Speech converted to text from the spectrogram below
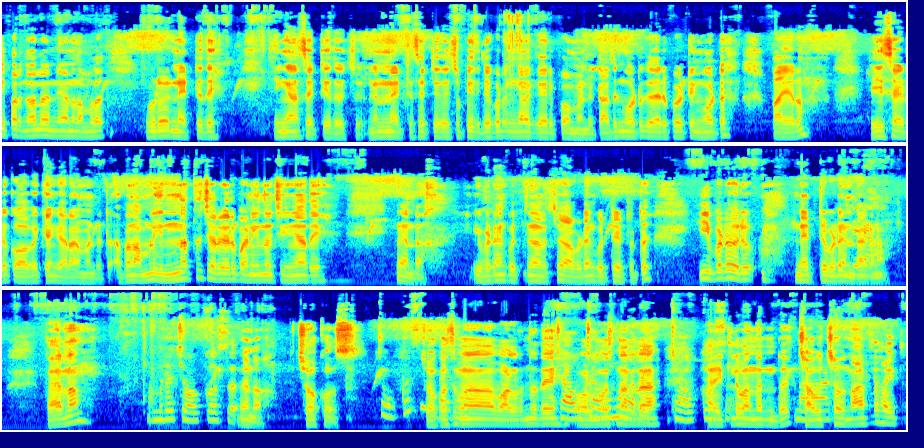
ഈ പറഞ്ഞ പോലെ തന്നെയാണ് നമ്മൾ ഇവിടെ ഒരു നെറ്റ് ദേ ഇങ്ങനെ സെറ്റ് ചെയ്ത് വെച്ചു. ഇങ്ങനെ നെറ്റ് സെറ്റ് ചെയ്ത് വെച്ചപ്പോൾ ഇതിലേ കൂടെ ഇങ്ങനെ കയറി പോകാൻ വേണ്ടിയിട്ട് അതിങ്ങോട്ട് കയറി പോയിട്ട് ഇങ്ങോട്ട് പയറും ഈ സൈഡ് കോവയ്ക്കാൻ കയറാൻ വേണ്ടിയിട്ട് അപ്പോൾ നമ്മൾ ഇന്നത്തെ ചെറിയൊരു പണി എന്ന് വെച്ച് കഴിഞ്ഞാൽ അതെ ഇത് കണ്ട? ഇവിടെയും കുറ്റി നിറച്ച് അവിടെയും കുറ്റി ഇട്ടിട്ട് ഇവിടെ ഒരു നെറ്റ് ഇവിടെ ഉണ്ടാക്കണം. കാരണം നമ്മുടെ ചോക്കോസ് വേണ്ടോ ചോക്കോസ് ചോക്കോസ് വളർന്നത് ഓൾമോസ്റ്റ് നല്ല ഹൈറ്റിൽ വന്നിട്ടുണ്ട്. ചൗച്ചവ് നാട്ടിൽ ഹൈറ്റ്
